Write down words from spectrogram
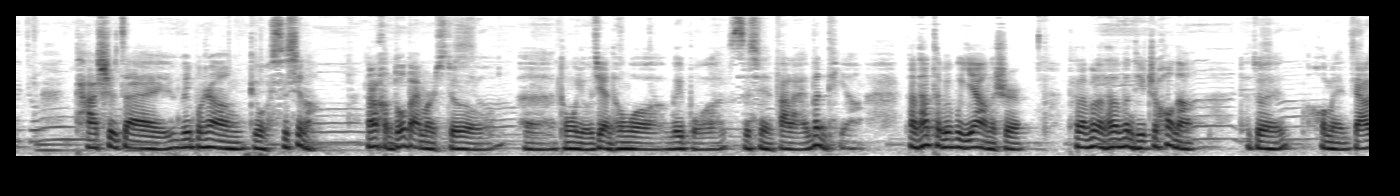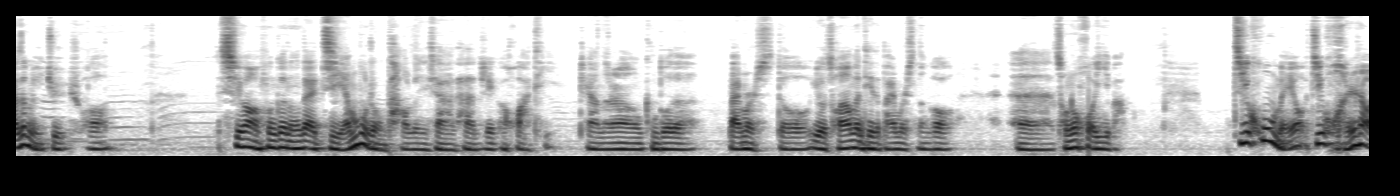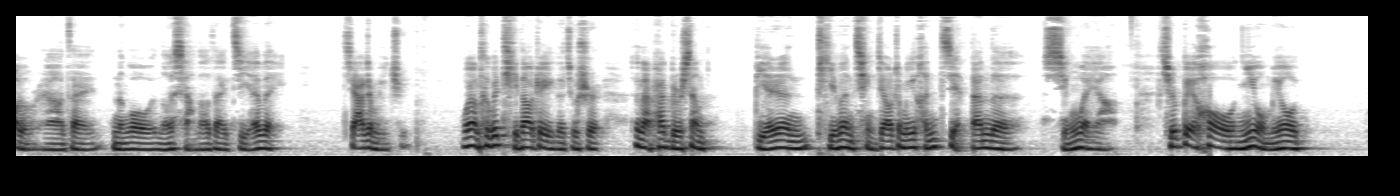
他是在微博上给我私信了。当然，很多 Bimers 都有呃通过邮件、通过微博私信发来问题啊。但他特别不一样的是，他在问了他的问题之后呢，他在后面加了这么一句说：“希望峰哥能在节目中讨论一下他的这个话题，这样能让更多的 Bimers 都有同样问题的 Bimers 能够呃从中获益吧。”几乎没有，几乎很少有人啊，在能够能想到在结尾加这么一句。我想特别提到这个，就是就哪怕比如向别人提问请教这么一个很简单的行为啊，其实背后你有没有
